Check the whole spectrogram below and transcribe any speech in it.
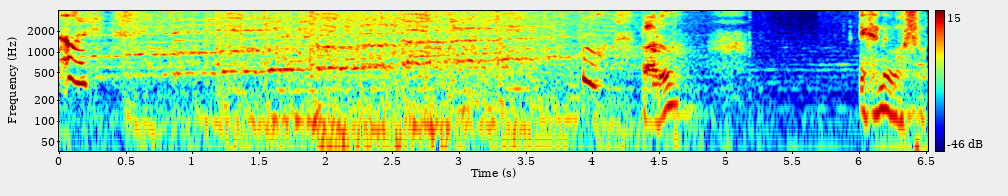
আর পারো? এখানে বসো।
